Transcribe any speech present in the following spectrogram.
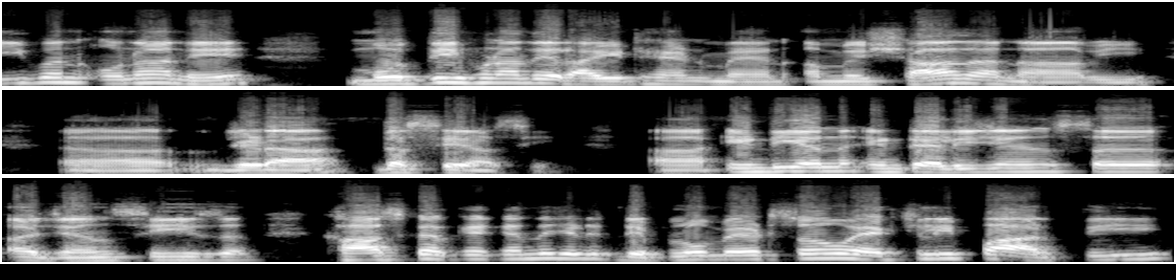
ਈਵਨ ਉਹਨਾਂ ਨੇ ਮੋਦੀ ਹੁਣਾਂ ਦੇ right hand man Amit Shah ਦਾ ਨਾਮ ਵੀ ਜਿਹੜਾ ਦੱਸਿਆ ਸੀ। ਇੰਡੀਅਨ ਇੰਟੈਲੀਜੈਂਸ ਏਜੰਸੀਜ਼ ਖਾਸ ਕਰਕੇ ਕਹਿੰਦੇ ਜਿਹੜੇ ਡਿਪਲੋਮੈਟਸ ਆ ਉਹ ਐਕਚੁਅਲੀ ਭਾਰਤੀ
